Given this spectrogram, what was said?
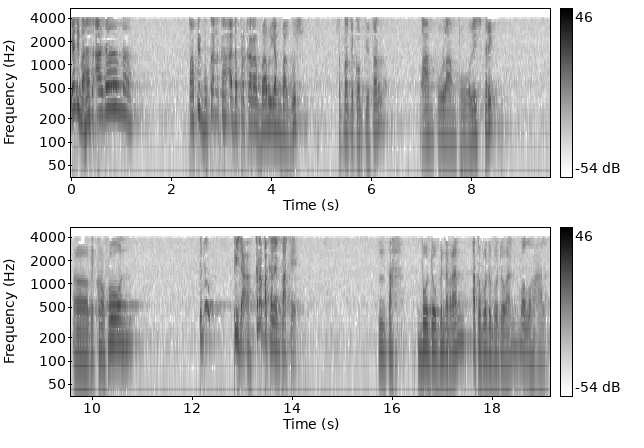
Yang dibahas agama. Tapi bukankah ada perkara baru yang bagus? Seperti komputer, lampu-lampu listrik, uh, mikrofon. Itu tidak. Kenapa kalian pakai? Entah bodoh beneran atau bodoh-bodohan. Wallahu alam.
